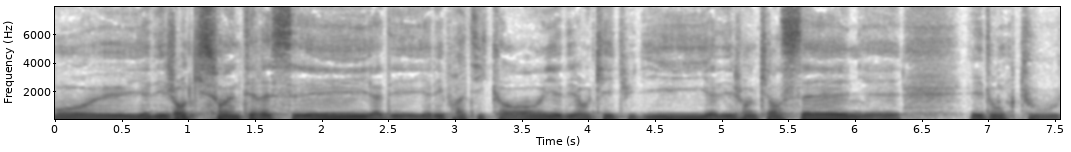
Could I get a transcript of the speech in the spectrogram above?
il y a des gens qui sont intéressés, il y, a des, y a des pratiquants, il y a des gens qui étudient, il y a des gens qui enseignent, et donc tout,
